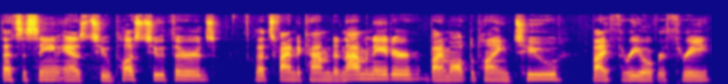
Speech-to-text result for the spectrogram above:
that's the same as 2 plus 2 thirds. Let's find a common denominator by multiplying 2 by 3 over 3.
